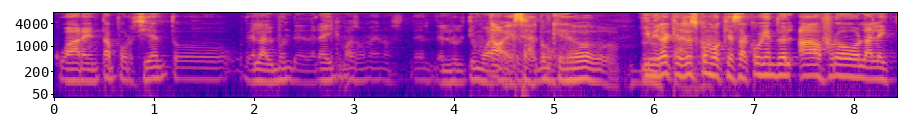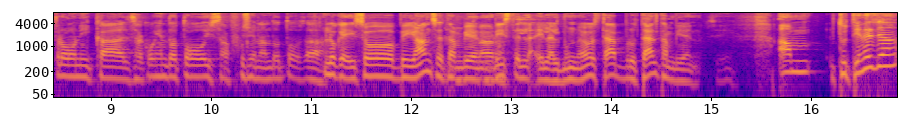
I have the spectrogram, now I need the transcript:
40% del álbum de Drake más o menos, del, del último No, que ese álbum quedó. Y mira que eso es como que está cogiendo el afro, la electrónica, está cogiendo todo y está fusionando todo. Lo que hizo Beyoncé también, Claro. viste, el, el álbum nuevo está brutal también. Um, Tú tienes ya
